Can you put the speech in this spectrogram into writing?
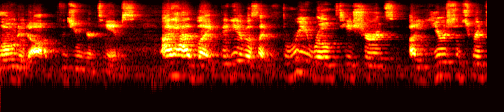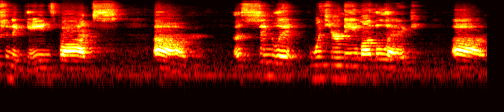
loaded up the junior teams I had like they gave us like three rogue T-shirts, a year subscription to Gainsbox, um, a singlet with your name on the leg, um,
